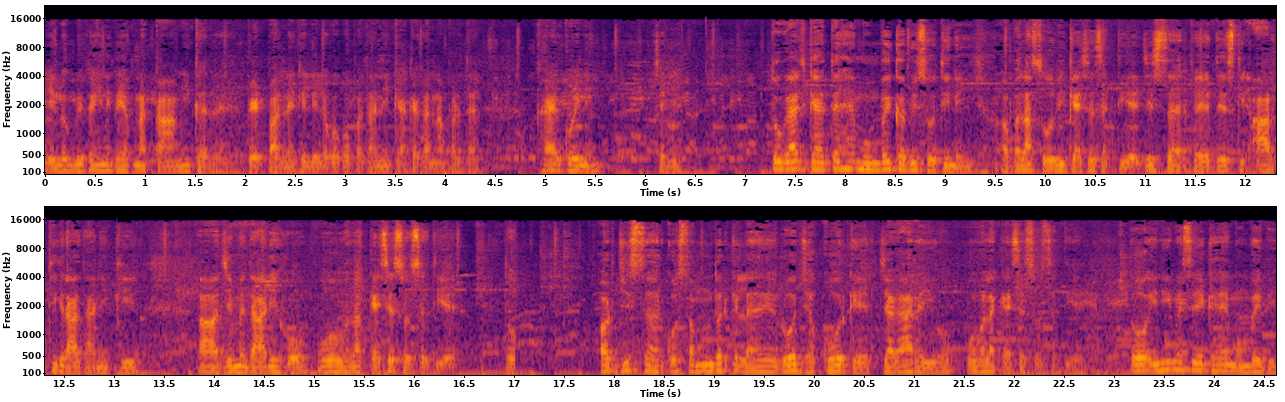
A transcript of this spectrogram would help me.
ये लोग भी कहीं ना कहीं अपना काम ही कर रहे हैं। पेट पालने के लिए लोगों को पता नहीं क्या क्या करना पड़ता है। खैर, कोई नहीं, चलिए। तो गैज कहते हैं मुंबई कभी सोती नहीं। और भला सो भी कैसे सकती है? जिस शहर पे देश की आर्थिक राजधानी की ज़िम्मेदारी हो, वो भला कैसे सोच सकती है? और जिस शहर को समुद्र के लहरें रोज झकोर के जगा रही हो, वो भला कैसे सोच सकती है? तो इन्हीं में से एक है मुंबई भी।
